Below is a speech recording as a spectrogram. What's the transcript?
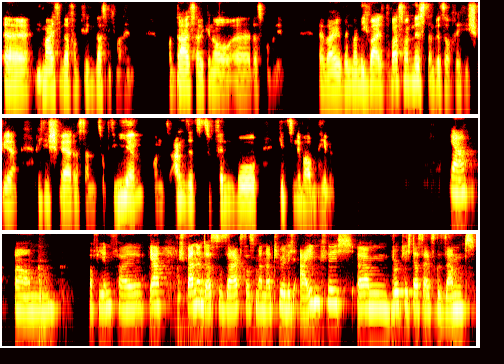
äh, die meisten davon kriegen das nicht mal hin. Und da ist halt genau äh, das Problem. Äh, weil wenn man nicht weiß, was man misst, dann wird es auch richtig schwer, richtig schwer, das dann zu optimieren und Ansätze zu finden, wo gibt es denn überhaupt einen Hebel. Ja, ähm, auf jeden Fall. Ja, spannend, dass du sagst, dass man natürlich eigentlich ähm, wirklich das als Gesamt,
